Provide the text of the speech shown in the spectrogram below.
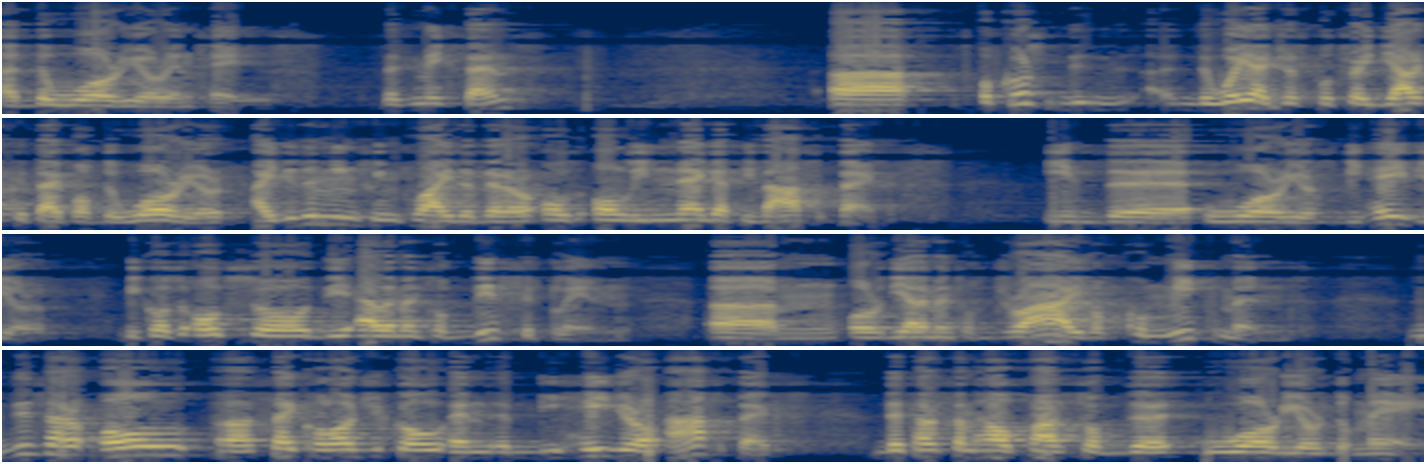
uh, the warrior entails. Does it make sense? Of course, the, the, way I just portrayed the archetype of the warrior, I didn't mean to imply that there are only negative aspects in the warrior's behavior, because also the element of discipline um, or the element of drive, of commitment, these are all uh, psychological and behavioral aspects that are somehow part of the warrior domain.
